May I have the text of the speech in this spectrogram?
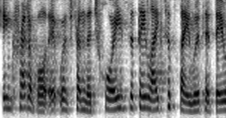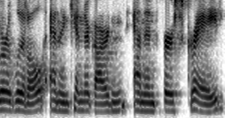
incredible. It was from the toys that they like to play with if they were little and in kindergarten and in first grade,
